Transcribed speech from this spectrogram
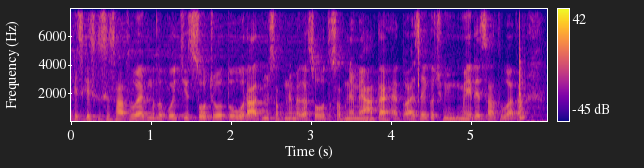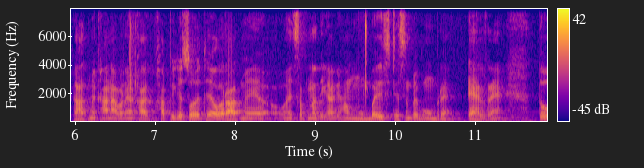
किस किस किसके साथ हुआ है कि मतलब कोई चीज़ सोचो तो वो रात में सपने में अगर सो तो सपने में आता है? तो ऐसा ही कुछ मेरे साथ हुआ था। रात में खाना बना खा खा पी के सोए थे और रात में उन्हें सपना दिखा कि हम मुंबई स्टेशन पे घूम रहे हैं, टहल रहे हैं। तो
